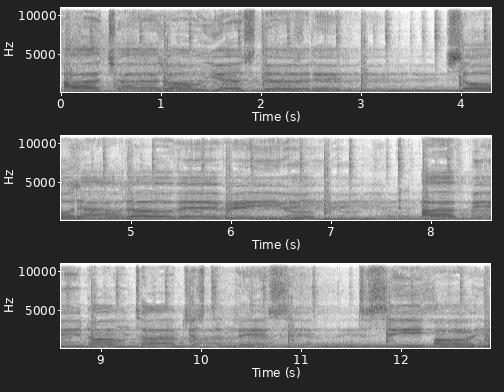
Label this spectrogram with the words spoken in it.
I tried on yesterday, sold out of every you, and I've been on time just to listen to see all your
